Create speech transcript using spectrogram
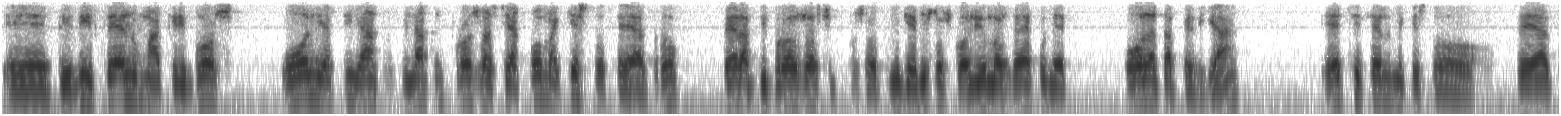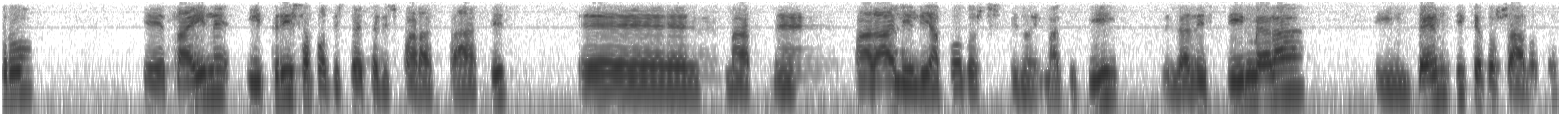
Ε, επειδή θέλουμε ακριβώς όλοι αυτοί οι άνθρωποι να έχουν πρόσβαση ακόμα και στο θέατρο, πέρα από την πρόσβαση που προσπαθούμε και εμείς στο σχολείο μας να έχουν όλα τα παιδιά, έτσι θέλουμε και στο θέατρο και θα είναι οι τρεις από τις τέσσερις παραστάσεις ε, με παράλληλη απόδοση στην νοηματική, δηλαδή σήμερα, την Πέμπτη και το Σάββατο.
